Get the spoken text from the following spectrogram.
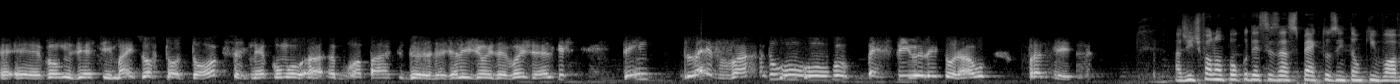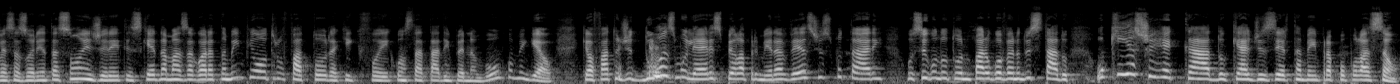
é, é, vamos dizer assim, mais ortodoxas, né, como a, a boa parte das, das religiões evangélicas, tem levado o, o perfil eleitoral para a direita. A gente falou um pouco desses aspectos, então, que envolvem essas orientações, direita e esquerda, mas agora também tem outro fator aqui que foi constatado em Pernambuco, Miguel, que é o fato de duas mulheres, pela primeira vez, disputarem o segundo turno para o governo do Estado. O que este recado quer dizer também para a população?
